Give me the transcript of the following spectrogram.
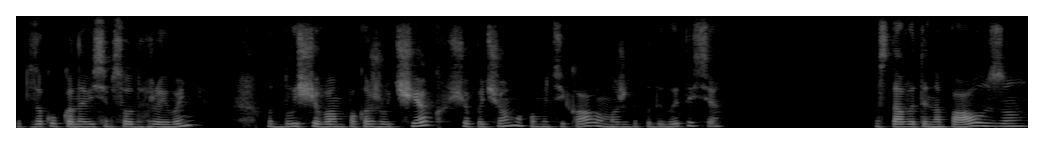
От Закупка на 800 гривень. От ближче вам покажу чек, що по чому. Кому цікаво, можете подивитися, поставити на паузу.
